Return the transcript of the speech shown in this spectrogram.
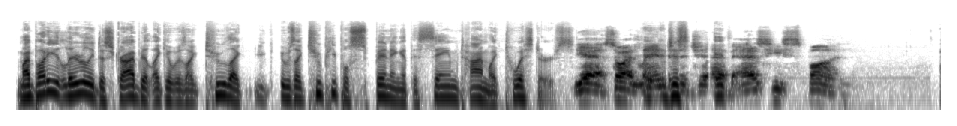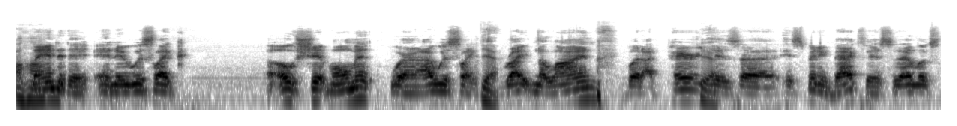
My buddy literally described it like it was like two like it was like two people spinning at the same time, like twisters. Yeah, so I landed just- the jab as he spun. Uh-huh. landed it and it was like oh shit moment where I was like Yeah. right in the line, but I parried Yeah. his uh, his spinning back fist, so that looks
